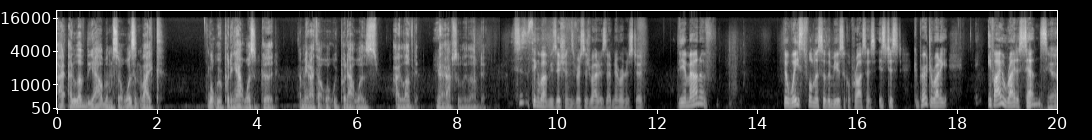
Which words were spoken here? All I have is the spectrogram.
I, I loved the album, so it wasn't like what we were putting out wasn't good. I mean, I thought what we put out was, I loved it. Yeah. I absolutely loved it. This is the thing about musicians versus writers that I've never understood. The amount of the wastefulness of the musical process is just compared to writing. If I write a sentence, yeah.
